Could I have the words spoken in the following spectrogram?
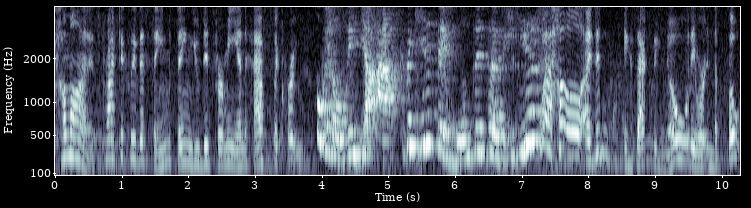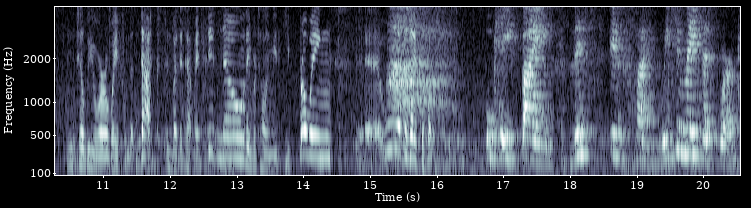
Come on, it's practically the same thing you did for me and half the crew. Well, did you ask the kid if they wanted to be here? Well, I didn't exactly know they were in the boat until we were away from the docks, and by the time I did know, they were telling me to keep rowing. Uh, what was I supposed to do? Okay, fine. This is fine. We can make this work.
